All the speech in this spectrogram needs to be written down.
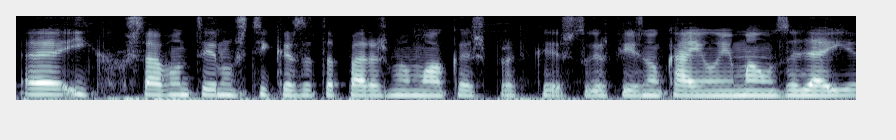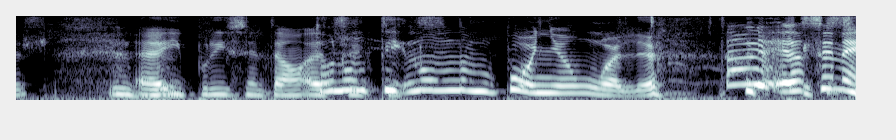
eh, e que gostavam de ter uns stickers a tapar as mamocas para que as fotografias não caiam em mãos alheias. Eh, e por isso, então, Então não, não, não me ponham, olha. Então, a cena é,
